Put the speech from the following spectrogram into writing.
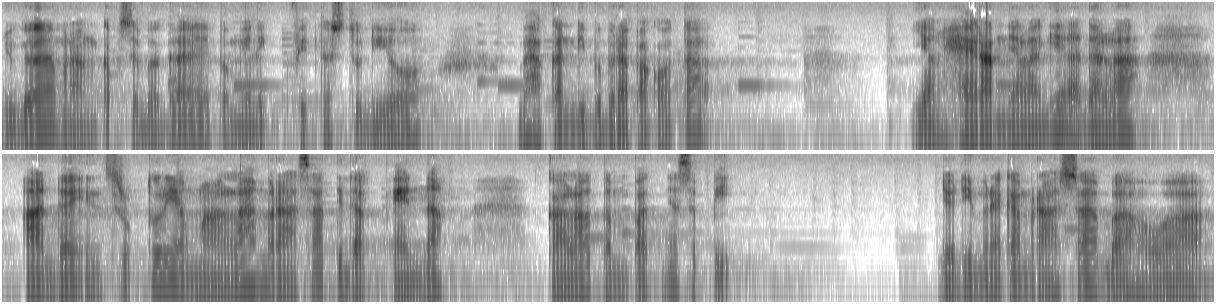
juga merangkap sebagai pemilik fitness studio, bahkan di beberapa kota. Yang herannya lagi adalah ada instruktur yang malah merasa tidak enak kalau tempatnya sepi jadi mereka merasa bahwa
